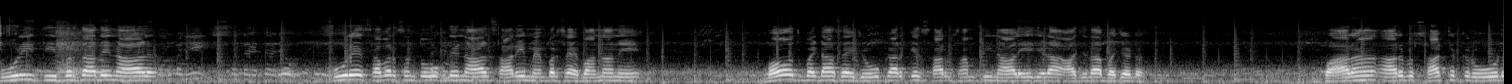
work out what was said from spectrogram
ਪੂਰੀ ਤੀਬਰਤਾ ਦੇ ਨਾਲ, ਪੂਰੇ ਸਬਰ ਸੰਤੋਖ ਦੇ ਨਾਲ ਸਾਰੇ ਮੈਂਬਰ ਸਹਿਬਾਨਾਂ ਨੇ ਬਹੁਤ ਵੱਡਾ ਸਹਿਯੋਗ ਕਰਕੇ ਸਰਬਸੰਮਤੀ ਨਾਲ ਇਹ ਜਿਹੜਾ ਅੱਜ ਦਾ ਬਜਟ 12 ਅਰਬ 60 ਕਰੋੜ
